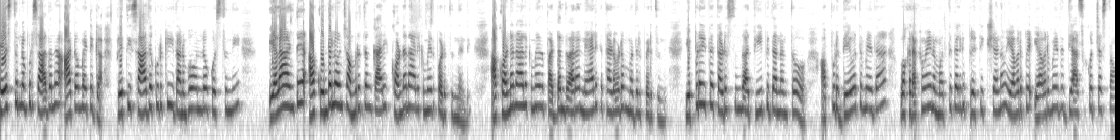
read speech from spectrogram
చేస్తున్నప్పుడు సాధన ఆటోమేటిక్గా ప్రతి సాధకుడికి ఇది అనుభవంలోకి వస్తుంది. ఎలా అంటే ఆ కొండలోంచి అమృతం కారి కొండ నాలిక మీద పడుతుందండి. ఆ కొండ నాలిక మీద పడడం ద్వారా నేలిక తడవడం మొదలు పెడుతుంది. ఎప్పుడైతే తడుస్తుందో ఆ తీపిదనంతో అప్పుడు దేవత మీద ఒక రకమైన మత్తు కలిగి ప్రతి క్షణం ఎవరి ఎవరి మీద ధ్యాసకు వచ్చేస్తాం.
